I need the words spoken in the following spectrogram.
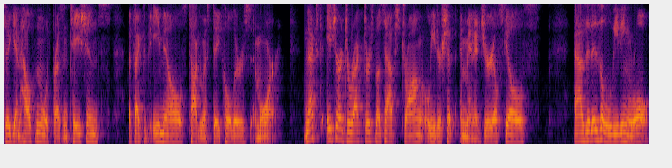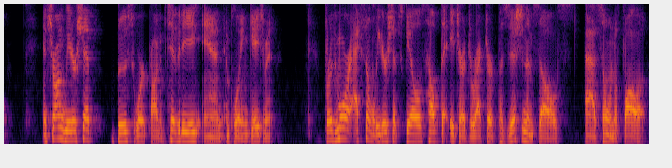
to again help them with presentations, effective emails, talking with stakeholders, and more. Next, HR directors must have strong leadership and managerial skills, as it is a leading role. And strong leadership boosts work productivity and employee engagement. Furthermore, excellent leadership skills help the HR director position themselves as someone to follow.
